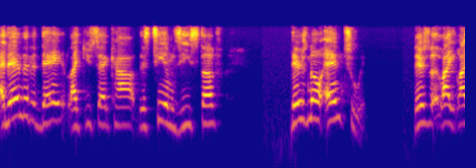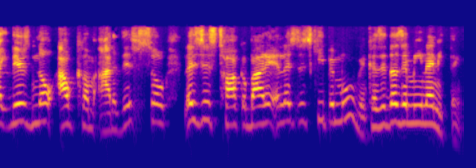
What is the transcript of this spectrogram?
at the end of the day, like you said, Kyle, this TMZ stuff, there's no end to it. There's like like there's no outcome out of this. So let's just talk about it and let's just keep it moving because it doesn't mean anything.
